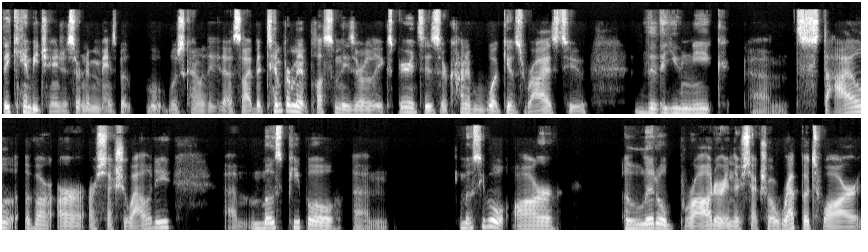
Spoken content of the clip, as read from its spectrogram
they can be changed in certain domains, but we'll, we'll just kind of leave that aside. But temperament plus some of these early experiences are kind of what gives rise to the unique um, style of our our, our sexuality. Um, most people, um, most people are a little broader in their sexual repertoire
